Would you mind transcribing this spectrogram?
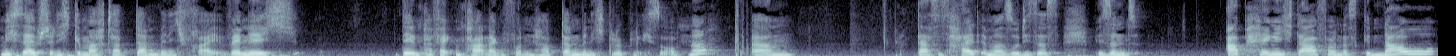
mich selbstständig gemacht habe, dann bin ich frei. Wenn ich den perfekten Partner gefunden habe, dann bin ich glücklich so. Ne? Ähm, das ist halt immer so dieses, wir sind abhängig davon, dass genau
